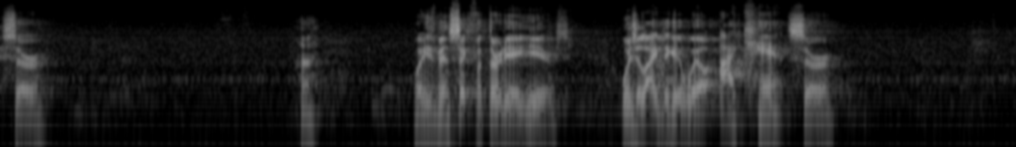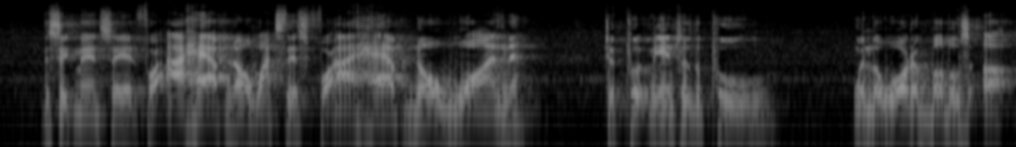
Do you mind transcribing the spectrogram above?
sir. Huh. Well, he's been sick for 38 years. Would you like to get well? I can't, sir. The sick man said, For I have no, watch this, for I have no one to put me into the pool when the water bubbles up.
